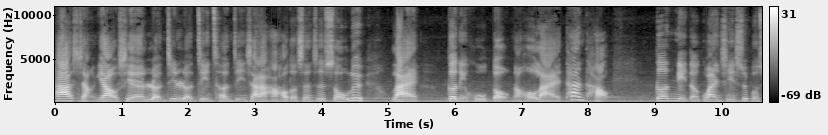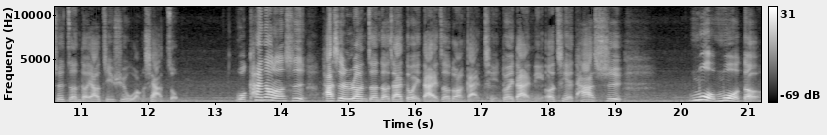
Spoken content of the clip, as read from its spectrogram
他想要先冷静冷静，沉静下来，好好的深思熟虑，来跟你互动，然后来探讨跟你的关系是不是真的要继续往下走。我看到的是，他是认真的在对待这段感情，对待你，而且他是默默的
